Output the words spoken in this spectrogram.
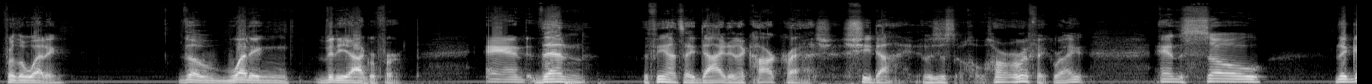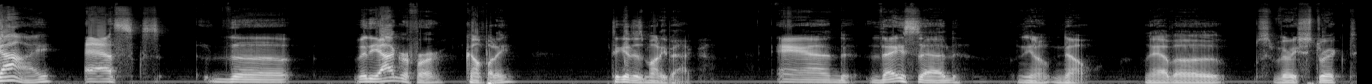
for the wedding the wedding videographer and then the fiance died in a car crash she died it was just horrific right and so the guy asks the videographer company to get his money back and they said, you know, no. They have a very strict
